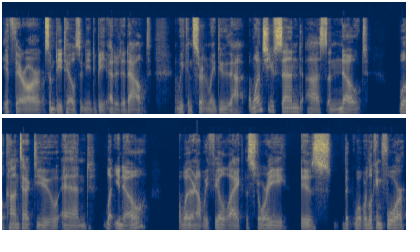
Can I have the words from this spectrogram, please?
If there are some details that need to be edited out, we can certainly do that. Once you send us a note, we'll contact you and let you know whether or not we feel like the story is the, what we're looking for.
